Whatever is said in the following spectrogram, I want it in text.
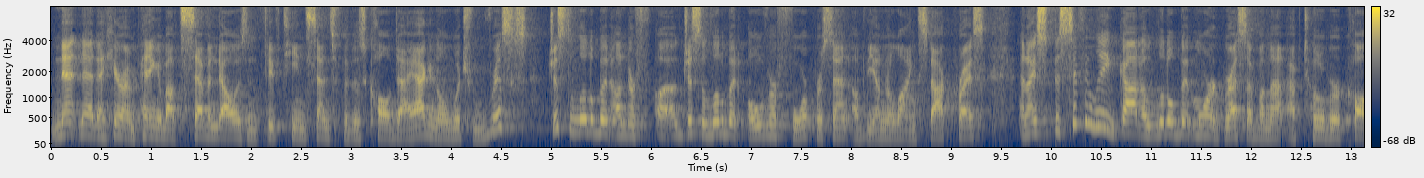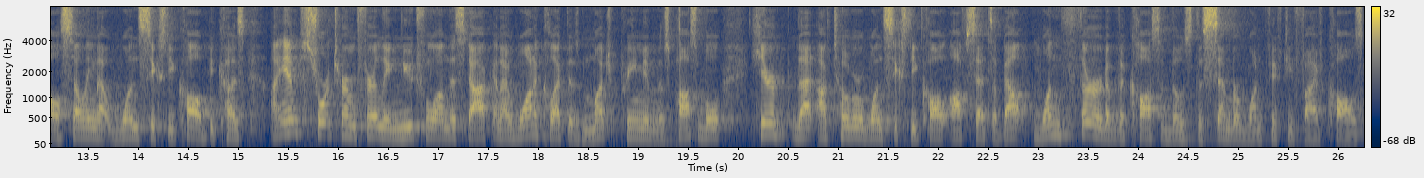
Net net here, I'm paying about $7.15 for this call diagonal, which risks just a little bit under, uh, just a little bit over 4% of the underlying stock price. And I specifically got a little bit more aggressive on that October call, selling that 160 call because I am short-term fairly neutral on this stock and I want to collect as much premium as possible. Here, that October 160 call offsets about one third of the cost of those December 155 calls.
